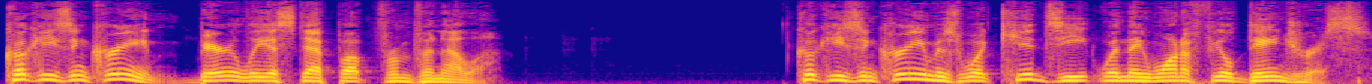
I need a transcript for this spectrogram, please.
Cookies and cream, barely a step up from vanilla. Cookies and cream is what kids eat when they want to feel dangerous.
